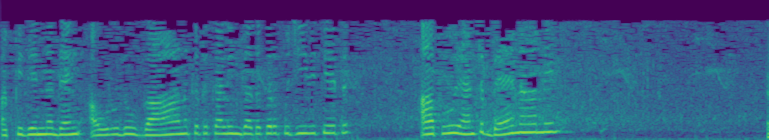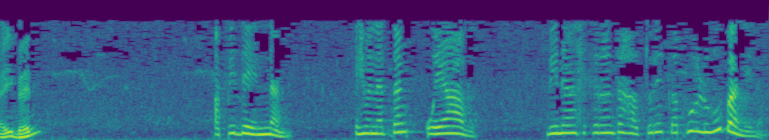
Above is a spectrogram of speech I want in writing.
අපි දෙන්න දැන් අවුරුදු ගානකට කලින් ගත කරපු ජීවිතේට ආපහු යන්න බෑ නාමෙන්. ඇයි බෙන්? අපි දෙන්නම්. එහෙම නැත්නම් ඔයාව විනාශ කරන්නට හතුරෙක් අපුව ලුහු බඳිනවා.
